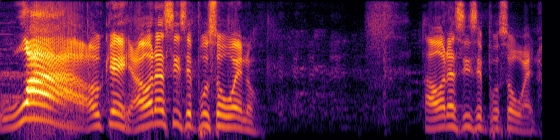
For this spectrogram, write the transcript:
wow, ok, ahora sí se puso bueno. Ahora sí se puso bueno.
